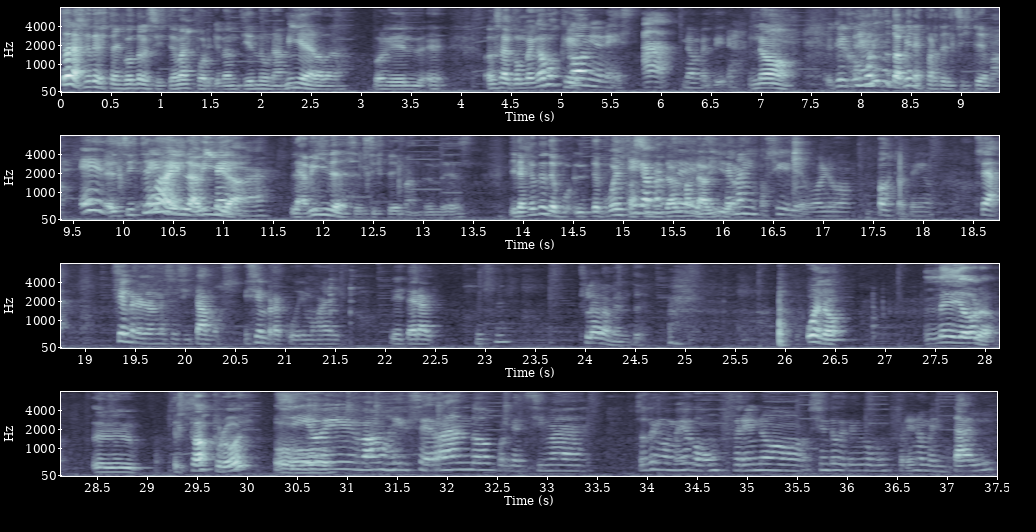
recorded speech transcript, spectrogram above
Toda la gente que está en contra del sistema es porque no entiende una mierda. Porque, el, eh, o sea, convengamos que... Comunist. Ah, no, mentira. No. Que el comunismo también es parte del sistema. el sistema es, la vida. La vida es el sistema, ¿entendés? Y la gente te, te puede facilitar más la vida. El sistema es imposible, boludo. Posta te digo. O sea, siempre lo necesitamos y siempre acudimos a él. Literal. Claramente. Bueno, media hora. Eh, ¿Estás por hoy? Sí, hoy vamos a ir cerrando porque encima yo tengo medio como un freno, siento que tengo como un freno mental.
